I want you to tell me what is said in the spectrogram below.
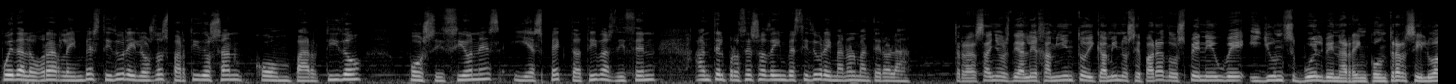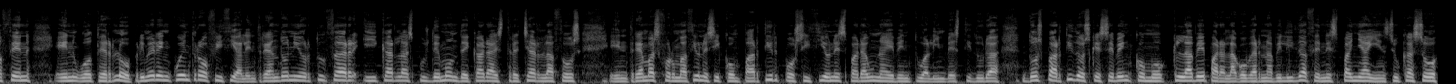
pueda lograr la investidura y los dos partidos han compartido posiciones y expectativas, dicen, ante el proceso de investidura y Manuel Manterola. Tras años de alejamiento y caminos separados, PNV y Junts vuelven a reencontrarse y lo hacen en Waterloo. Primer encuentro oficial entre Andoni Ortúzar y Carlas Puigdemont de cara a estrechar lazos entre ambas formaciones y compartir posiciones para una eventual investidura. Dos partidos que se ven como clave para la gobernabilidad en España y, en su caso,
